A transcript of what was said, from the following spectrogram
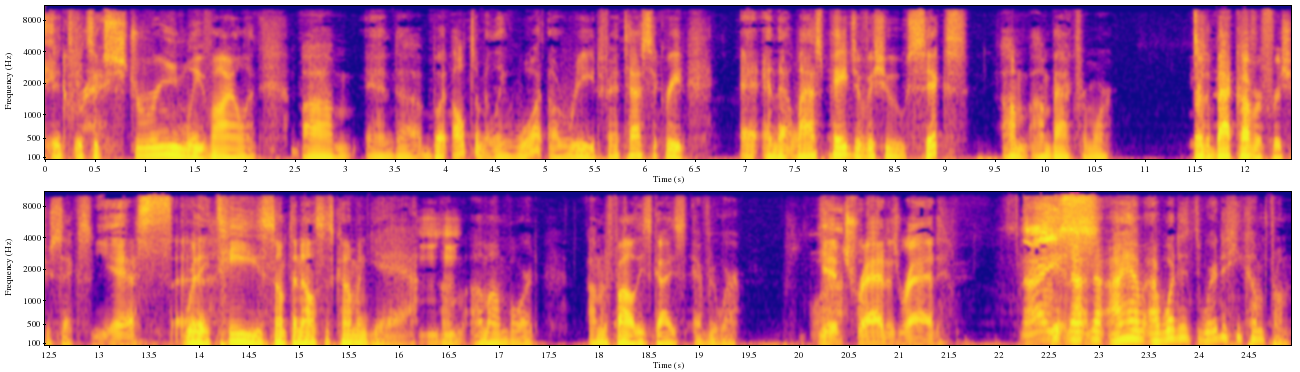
Cray, It's it's extremely violent, um, and uh, but ultimately, what a read! Fantastic read, A- and that last page of issue six, I'm I'm back for more, or the back cover for issue six, Yes. uh, where they tease something else is coming. Yeah, Mm-hmm. I'm I'm on board. I'm gonna follow these guys everywhere. Yeah, Tradd is rad. Nice. Now, now I have. I, what is? Where did he come from?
